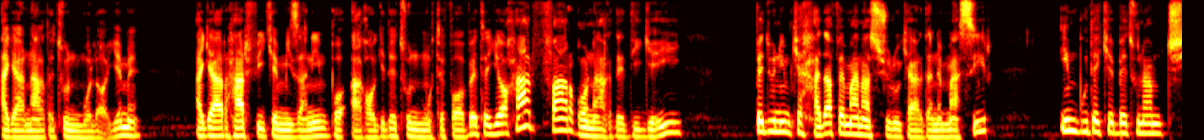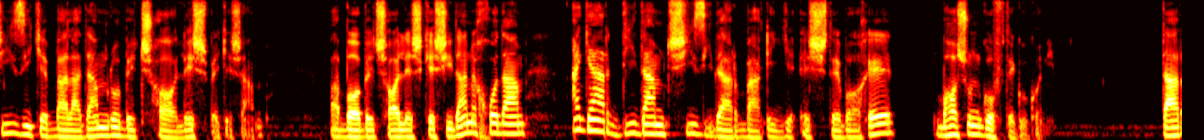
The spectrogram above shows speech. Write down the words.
اگر نقدتون ملایمه، اگر حرفی که می‌زنیم با عقایدتون متفاوته یا هر فرق و نقد دیگه ای بدونیم که هدف من از شروع کردن مسیر این بوده که بتونم چیزی که بلدم رو به چالش بکشم و با به چالش کشیدن خودم اگر دیدم چیزی در بقیه اشتباهه باهاشون گفتگو کنیم. در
